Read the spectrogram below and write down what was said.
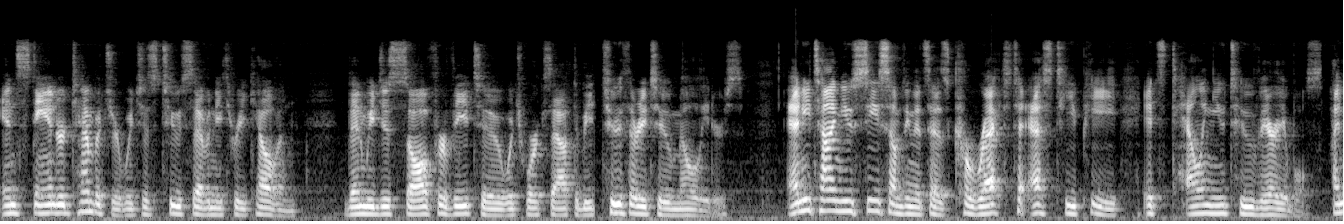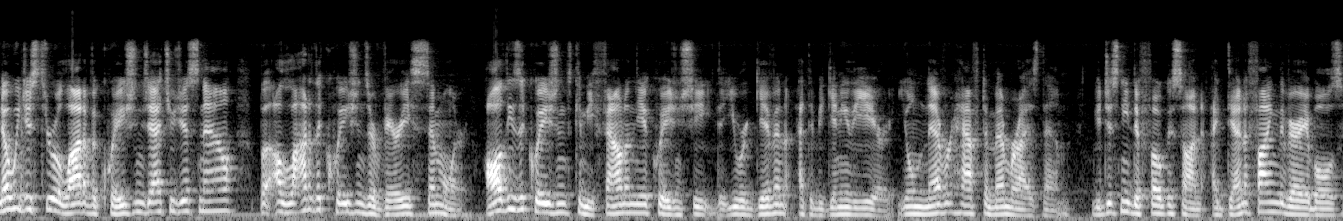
and standard temperature, which is 273 Kelvin. Then we just solve for V2, which works out to be 232 milliliters. Anytime you see something that says correct to STP, it's telling you two variables. I know we just threw a lot of equations at you just now, but a lot of the equations are very similar. All these equations can be found on the equation sheet that you were given at the beginning of the year. You'll never have to memorize them. You just need to focus on identifying the variables,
